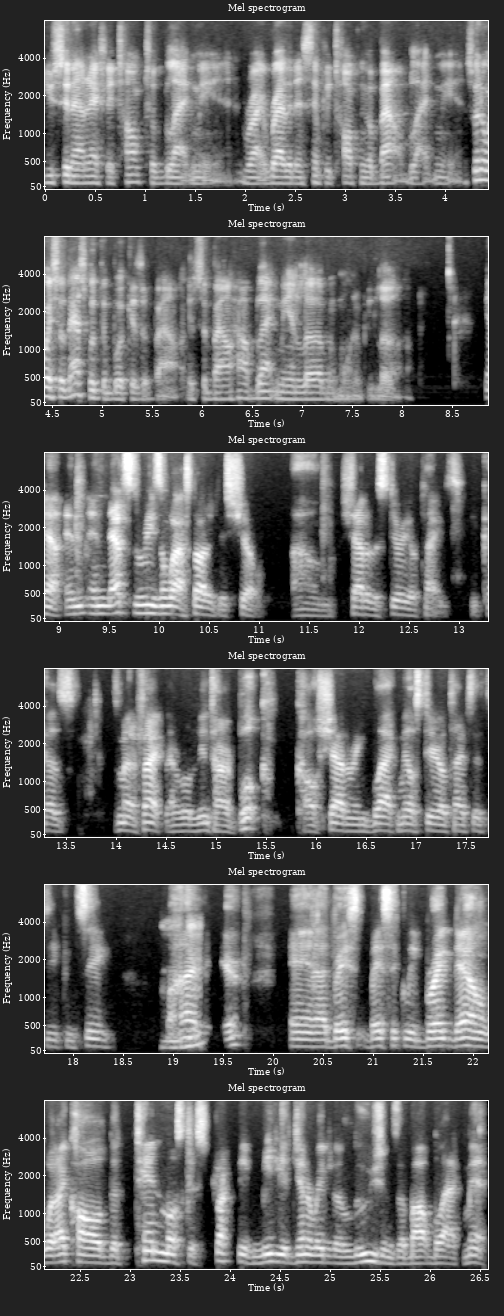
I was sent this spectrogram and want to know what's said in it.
you sit down and actually talk to black men right rather than simply talking about black men so anyway so that's what the book is about it's about how black men love and want to be loved yeah and, and that's the reason why i started this show um, shatter the stereotypes because as a matter of fact i wrote an entire book called shattering black male stereotypes as you can see behind mm-hmm. me here and I bas- basically break down what I call the 10 most destructive media generated illusions about Black men.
